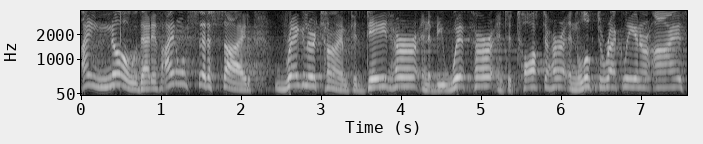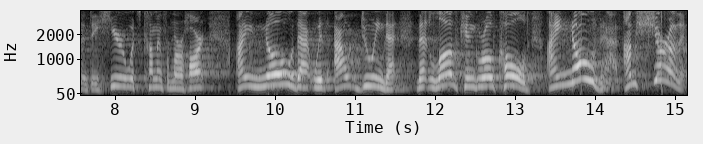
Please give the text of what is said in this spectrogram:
I know that if I don't set aside regular time to date her and to be with her and to talk to her and look directly in her eyes and to hear what's coming from her heart, I know that without doing that, that love can grow cold. I know that. I'm sure of it.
